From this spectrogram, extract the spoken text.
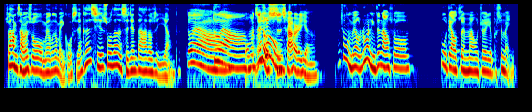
所以他们才会说我们有那个美国时间。可是其实说真的，时间大家都是一样的。对啊，对啊，我们只有时差而已啊。而且我没有，如果你真的要说步调最慢，我觉得也不是美国。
